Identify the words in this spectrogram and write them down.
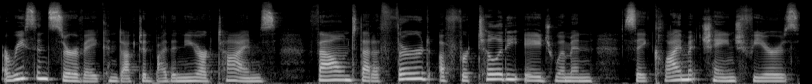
A recent survey conducted by the New York Times found that a third of fertility age women say climate change fears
